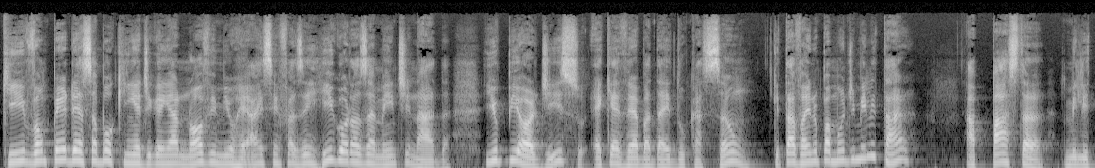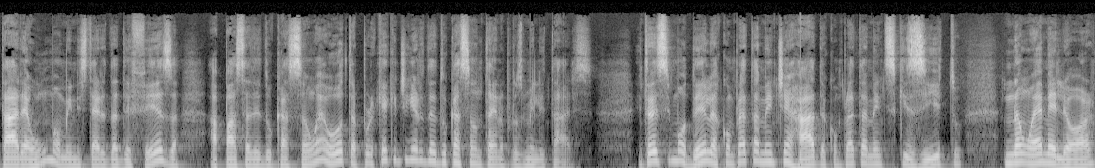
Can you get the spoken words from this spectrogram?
que vão perder essa boquinha de ganhar 9 mil reais sem fazer rigorosamente nada. E o pior disso é que é verba da educação que estava indo para a mão de militar. A pasta militar é uma, o Ministério da Defesa, a pasta da educação é outra. Por que, que dinheiro da educação está indo para os militares? Então, esse modelo é completamente errado, é completamente esquisito, não é melhor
